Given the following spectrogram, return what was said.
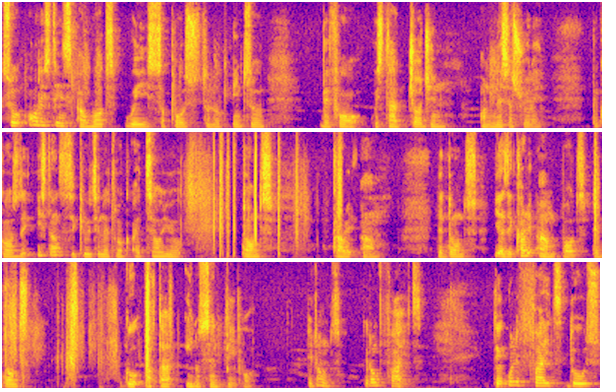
So all these things are what we supposed to look into before we start judging unnecessarily. Because the Eastern Security Network, I tell you, don't carry arm. They don't yes, they carry arm, but they don't go after innocent people. They don't. They don't fight. They only fight those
